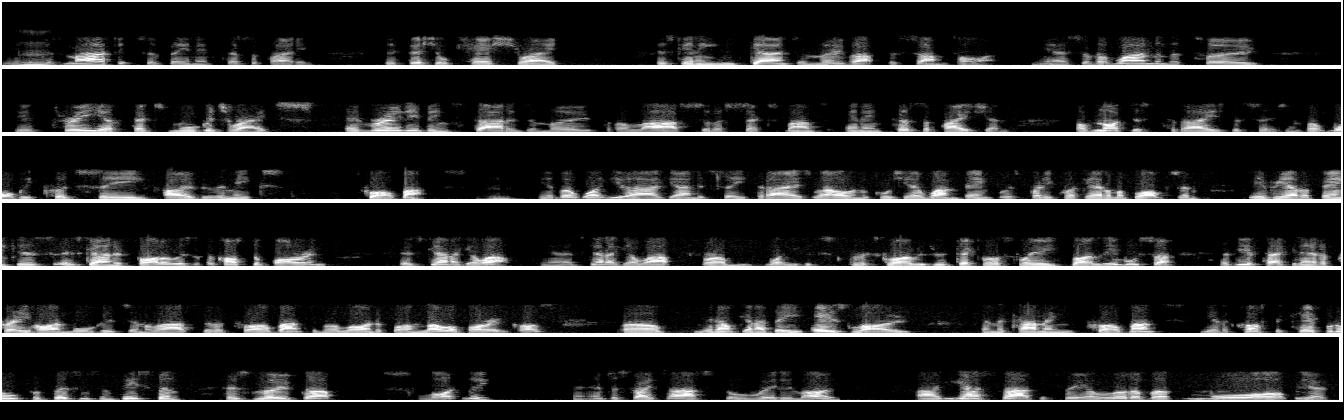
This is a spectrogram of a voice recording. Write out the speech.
mm. because markets have been anticipating the official cash rate is getting going to move up for some time. You know, so the one and the two, the three-year fixed mortgage rates have really been starting to move for the last sort of six months in anticipation of not just today's decision, but what we could see over the next 12 months. Mm. Yeah, but what you are going to see today as well, and of course, you know, one bank was pretty quick out of the blocks, and every other bank is, is going to follow, is that the cost of borrowing is going to go up. You know, it's going to go up from what you could describe as ridiculously low levels. So if you've taken out a pretty high mortgage in the last sort of 12 months and relied upon lower borrowing costs, well, you're not going to be as low in the coming 12 months. Yeah, the cost of capital for business investment has moved up slightly. Interest rates are still really low. Uh, you're going to start to see a little bit more, you know,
